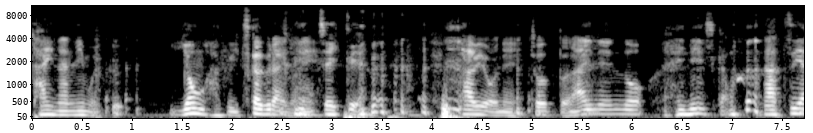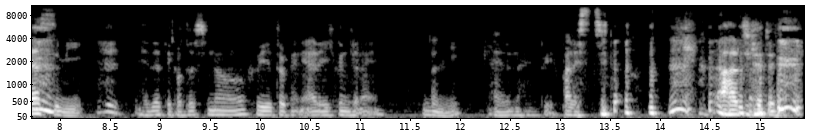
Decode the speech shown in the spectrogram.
台南にも行く。4泊5日ぐらいのね、ちゃ行くやん。旅をね、ちょっと来年の来年しかも。夏休み、え、だって今年の冬とかにあれ行くんじゃない？何？パレスチナ。あ、違う違う。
